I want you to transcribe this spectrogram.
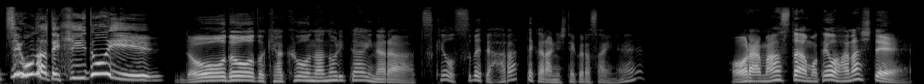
一応なんてひどい！堂々と客を名乗りたいならツケをすべて払ってからにしてくださいね。ほらマスターも手を離して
